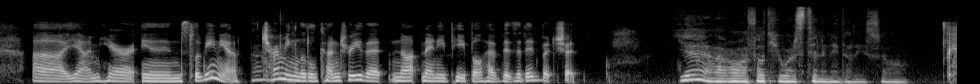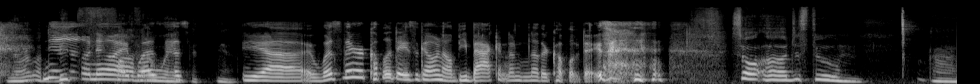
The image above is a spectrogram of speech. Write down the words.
uh, yeah, I'm here in Slovenia. Oh, Charming little country that not many people have visited, but should. Yeah, oh, I thought you were still in Italy, so. no, no, I was. Away, but, yeah. yeah, I was there a couple of days ago, and I'll be back in another couple of days. so, uh, just to uh,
